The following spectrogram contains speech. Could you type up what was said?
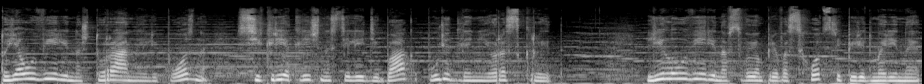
то я уверена, что рано или поздно секрет личности Леди Баг будет для нее раскрыт. Лила уверена в своем превосходстве перед Маринет,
